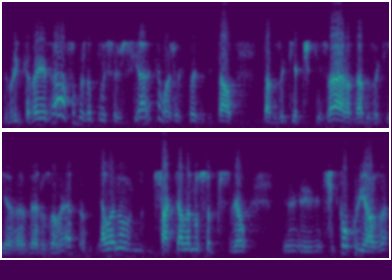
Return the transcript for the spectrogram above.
de brincadeira. Ah, somos da Polícia Judiciária, aquelas coisas e tal. Estamos aqui a pesquisar, andamos aqui a ver os alertas. Ela não, de facto, ela não se apercebeu, eh, ficou curiosa.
